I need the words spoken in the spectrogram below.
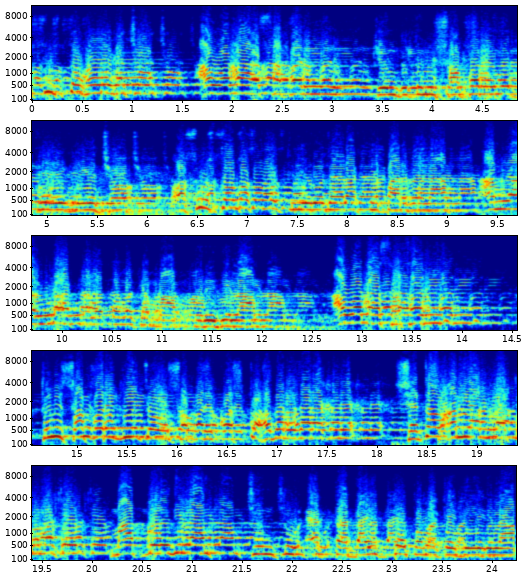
অসুস্থ হয়ে গেছো আওয়ালা সাফারি কিন্তু তুমি সফরের মধ্যে গিয়েছো। অসুস্থ অবস্থায় তুমি রোজা রাখতে পারবে না। আমি আল্লাহ তাআলা তোমাকে মাফ করে দিলাম। আওয়ালা সাফারি তুমি সফরে গিয়েছো সফরে কষ্ট হবে রোজা রাখলে। সেটাও আমি আল্লাহ তোমাকে মাফ করে দিলাম কিন্তু একটা দায়িত্ব তোমাকে দিয়ে দিলাম।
